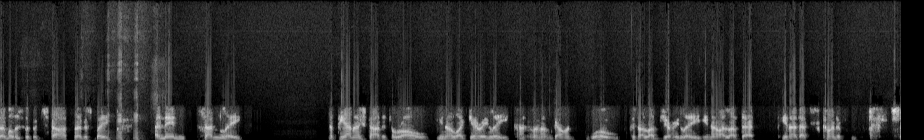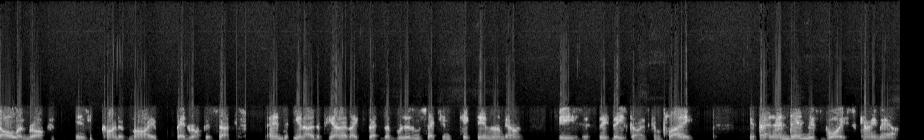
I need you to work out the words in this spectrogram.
said, "Well, this is a good start, so to speak." and then suddenly, the piano started to roll, you know, like Jerry Lee, kind of, and I'm going, whoa, because I love Jerry Lee, you know, I love that, you know, that's kind of soul and rock is kind of my bedrock as such. And, you know, the piano, they, the, the rhythm section kicked in, and I'm going, Jesus, these guys can play. And, and then this voice came out,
